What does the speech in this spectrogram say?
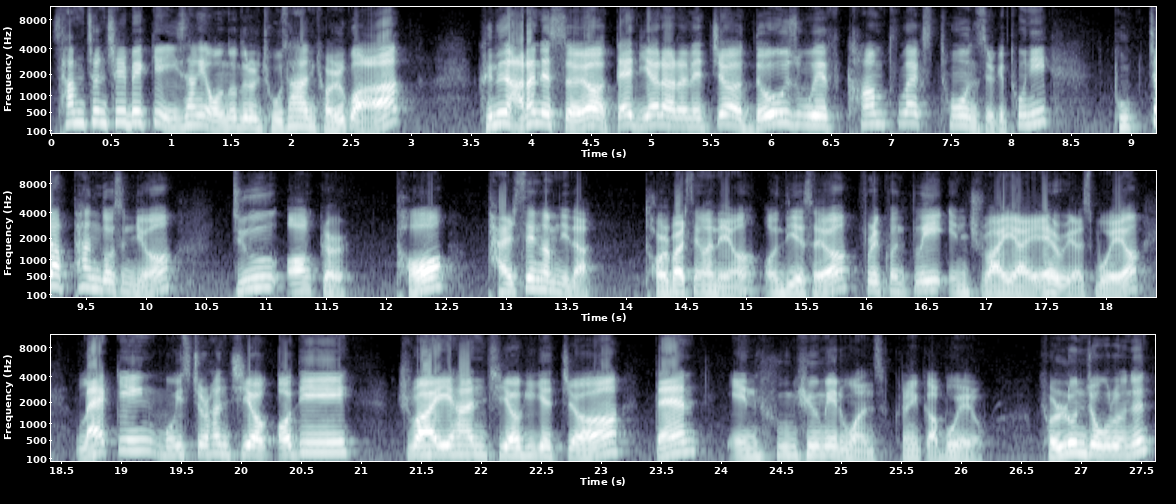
3,700개 이상의 언어들을 조사한 결과 그는 알아냈어요. year 알아냈죠. Those with complex tones 이렇게 톤이 복잡한 것은요. do occur 더 발생합니다. 덜 발생하네요. 어디에서요? frequently in dry areas 뭐예요? lacking moisture한 지역 어디? dry한 지역이겠죠. than in humid ones 그러니까 뭐예요? 결론적으로는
